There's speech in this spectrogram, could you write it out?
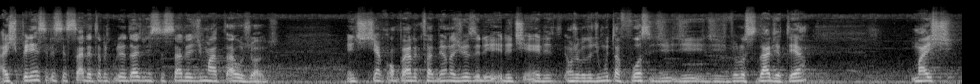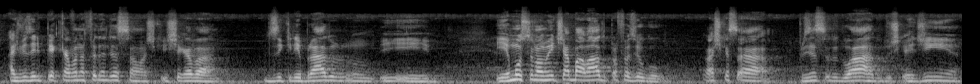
a, a, experiência necessária, a tranquilidade necessária de matar os jogos. A gente tinha acompanhado que o Fabiano, às vezes, ele, ele, tinha, ele é um jogador de muita força, de, de, de velocidade até, mas às vezes ele pecava na finalização. Acho que chegava desequilibrado e, e emocionalmente abalado para fazer o gol. Acho que essa presença do Eduardo, do Esquerdinha,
